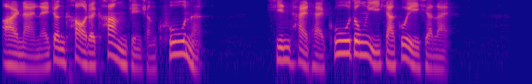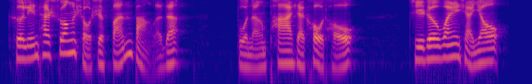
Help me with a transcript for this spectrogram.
二奶奶正靠着炕枕上哭呢。新太太咕咚一下跪下来，可怜她双手是反绑了的，不能趴下叩头，只得弯下腰，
